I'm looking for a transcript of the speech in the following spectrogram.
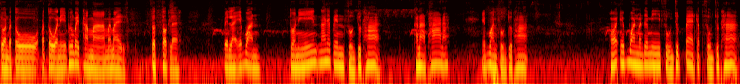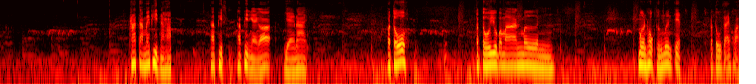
ส่วนประตูประตูอันนี้เพิ่งไปทำมาใหม่ๆสดๆเลย เป็นลาย F1 ตัวนี้น่าจะเป็น 0.5 ขนาดผ้านะ F1 0.5 เพราะ F1 มันจะมี 0.8 กับ 0.5 ถ้าจำไม่ผิดนะครับ ถ้าผิดถ้าผิดไงก็แย้งได้ ประตู ประตูอยู่ประมาณหมื่นหมื่นหกถึงหมื่นเจ็ดประตูซ้ายขวา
